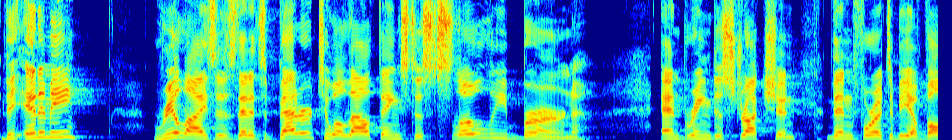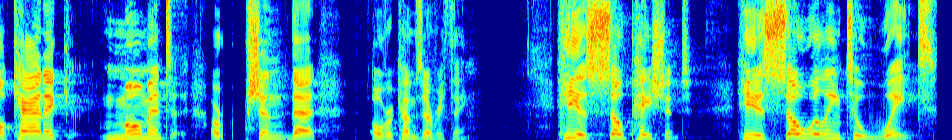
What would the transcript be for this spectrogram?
The enemy realizes that it's better to allow things to slowly burn and bring destruction than for it to be a volcanic moment eruption that overcomes everything. He is so patient. He is so willing to wait.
